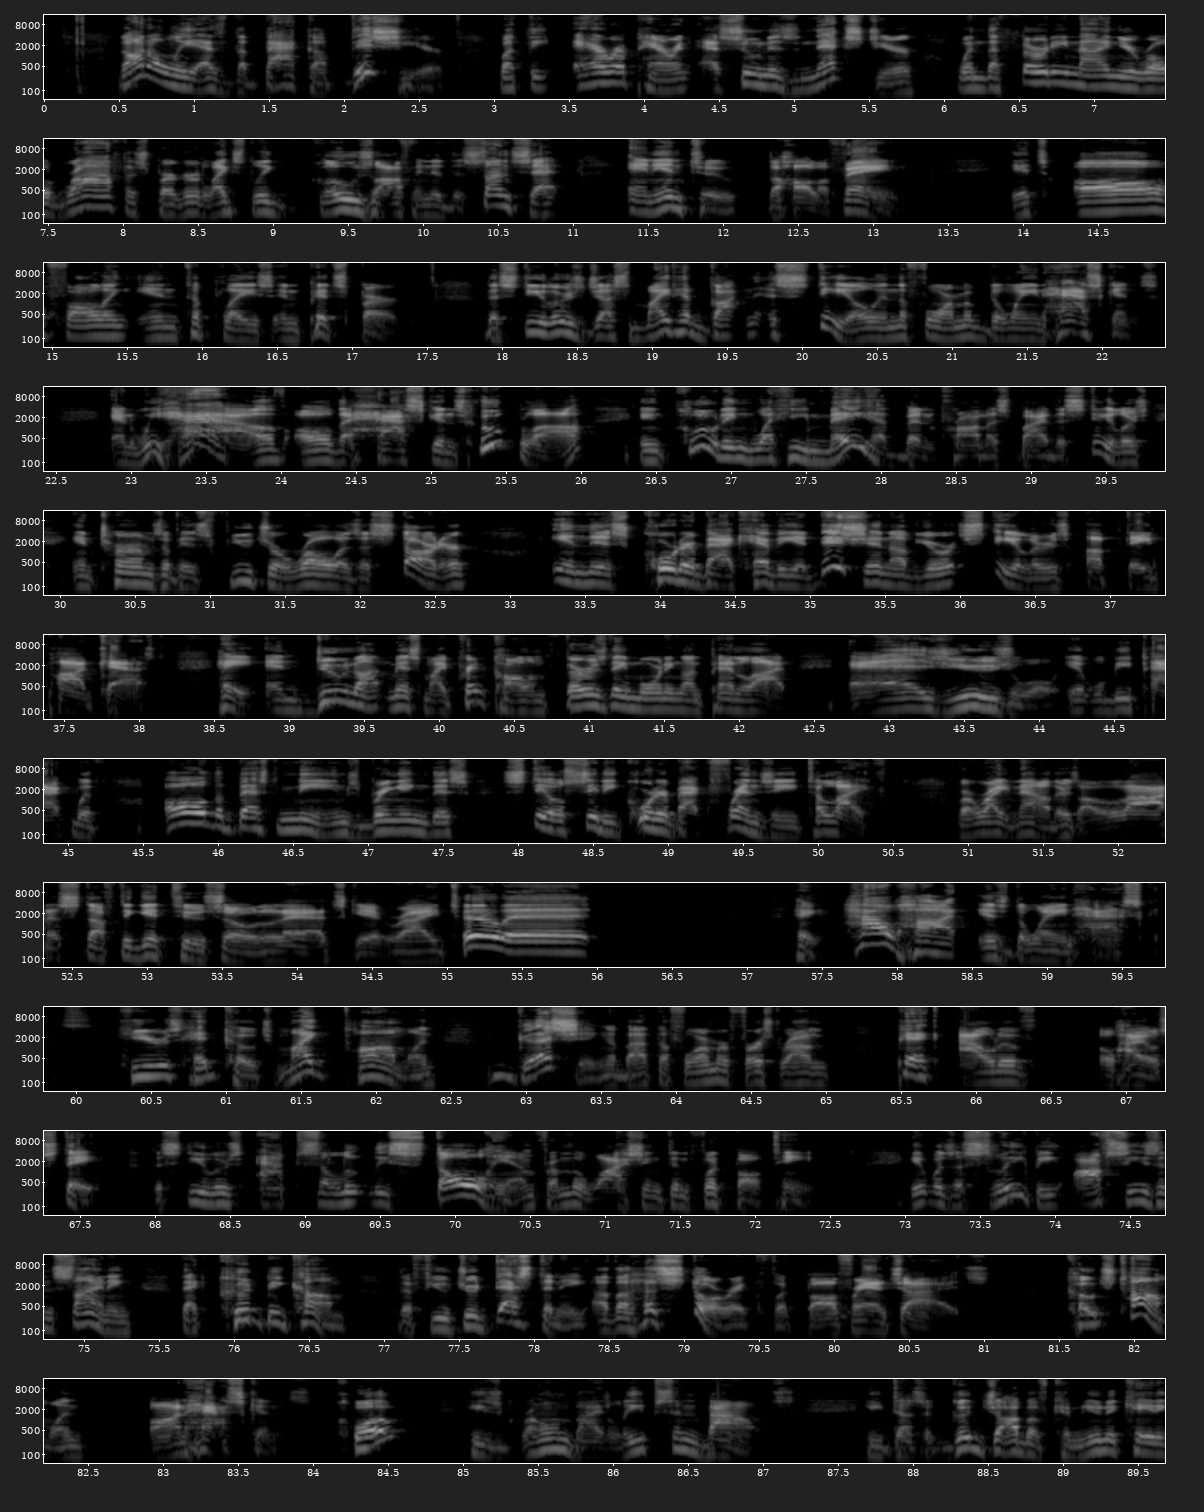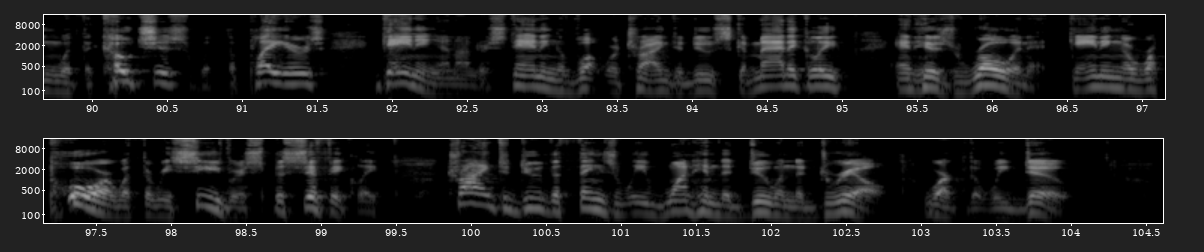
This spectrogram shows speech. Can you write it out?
not only as the backup this year, but the heir apparent as soon as next year when the 39 year old Roethlisberger likely goes off into the sunset and into the Hall of Fame. It's all falling into place in Pittsburgh. The Steelers just might have gotten a steal in the form of Dwayne Haskins. And we have all the Haskins hoopla, including what he may have been promised by the Steelers in terms of his future role as a starter in this quarterback heavy edition of your Steelers Update podcast. Hey, and do not miss my print column Thursday morning on Penn Live. As usual, it will be packed with all the best memes bringing this Steel City quarterback frenzy to life. But right now, there's a lot of stuff to get to, so let's get right to it. Hey, how hot is Dwayne Haskins? Here's head coach Mike Tomlin gushing about the former first round pick out of Ohio State. The Steelers absolutely stole him from the Washington football team. It was a sleepy offseason signing that could become the future destiny of a historic football franchise. Coach Tomlin on Haskins. Quote, he's grown by leaps and bounds. He does a good job of communicating with the coaches, with the players, gaining an understanding of what we're trying to do schematically, and his role in it, gaining a rapport with the receivers specifically, trying to do the things we want him to do in the drill work that we do.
